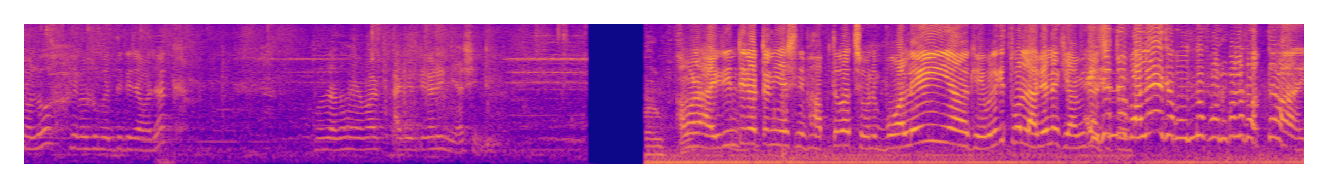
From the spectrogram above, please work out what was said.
চলো এবার রুমের দিকে যাওয়া যাক। তোমার দাদা ভাই আমার আইডেন্টি কার্ডই নিয়ে আসেনি। আমার আইডেন্টি কার্ডটা নিয়ে আসেনি ভাবতে পারছ? মানে বলেই আমাকে। বলে কি তোমার লাগে নাকি? আমি গেছি তো বলে যে বন্ধু ফোন করলে ধরতে হয়।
